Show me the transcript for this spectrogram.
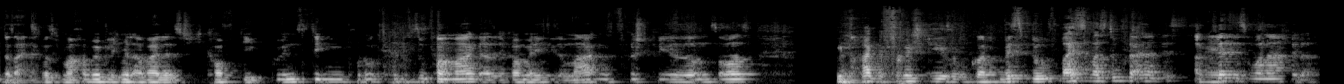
das Einzige, was ich mache wirklich mittlerweile, ist, ich kaufe die günstigen Produkte im Supermarkt. Also ich kaufe mir nicht diese Marken, Frischkäse und sowas. Magen Frischkäse, oh Gott. Bist du, weißt du, was du für einer bist? Hab ich letztens drüber nachgedacht.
